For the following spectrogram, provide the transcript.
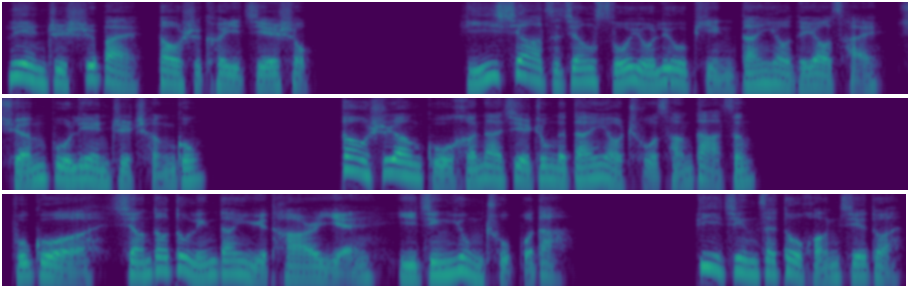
炼制失败倒是可以接受。一下子将所有六品丹药的药材全部炼制成功，倒是让古河那界中的丹药储藏大增。不过想到斗灵丹与他而言已经用处不大，毕竟在斗皇阶段，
